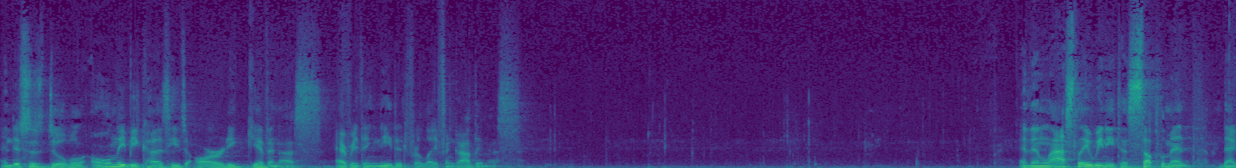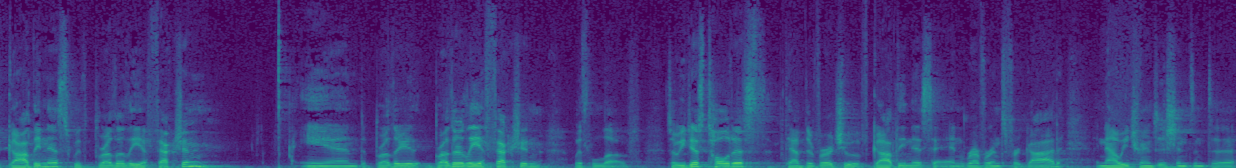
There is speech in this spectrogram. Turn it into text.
And this is doable only because He's already given us everything needed for life and godliness. And then lastly, we need to supplement that godliness with brotherly affection and brotherly, brotherly affection with love. So he just told us to have the virtue of godliness and reverence for God, and now he transitions into,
